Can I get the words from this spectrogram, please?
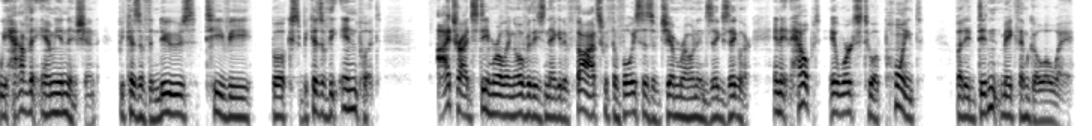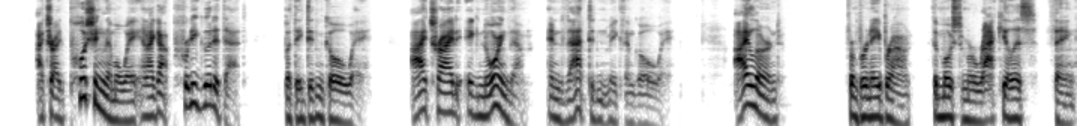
We have the ammunition because of the news, TV, books, because of the input. I tried steamrolling over these negative thoughts with the voices of Jim Rohn and Zig Ziglar, and it helped. It worked to a point, but it didn't make them go away. I tried pushing them away, and I got pretty good at that but they didn't go away. I tried ignoring them, and that didn't make them go away. I learned from Brene Brown the most miraculous thing.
